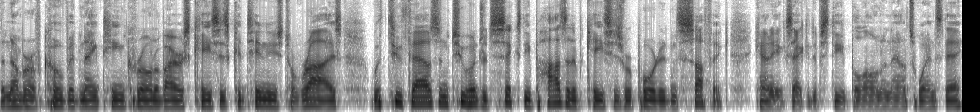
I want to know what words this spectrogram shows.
The number of COVID 19 coronavirus cases continues to rise, with 2,260 positive cases reported in Suffolk, County Executive Steve Bellone announced Wednesday.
